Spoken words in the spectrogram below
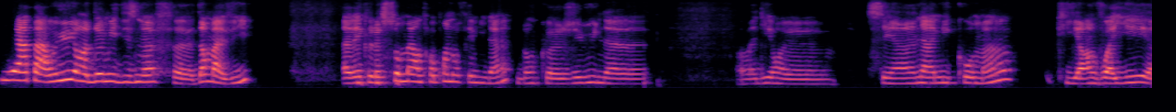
il est apparu en 2019 euh, dans ma vie avec le sommet entreprendre au féminin. Donc, euh, j'ai eu une, on va dire, c'est un ami commun qui a envoyé,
